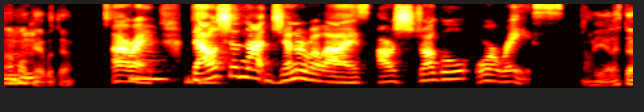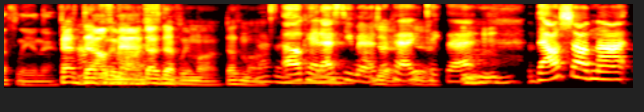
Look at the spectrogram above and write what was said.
I'm Mhm. okay with that. All right. Mm. Thou shall not generalize our struggle or race. Oh yeah, that's definitely in there. That's definitely was mine. That's definitely mine. That's mine. That's. Okay, that's you, Mash. Yeah, okay, yeah. take that. Mhm. Mm-hmm. Thou shalt not.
